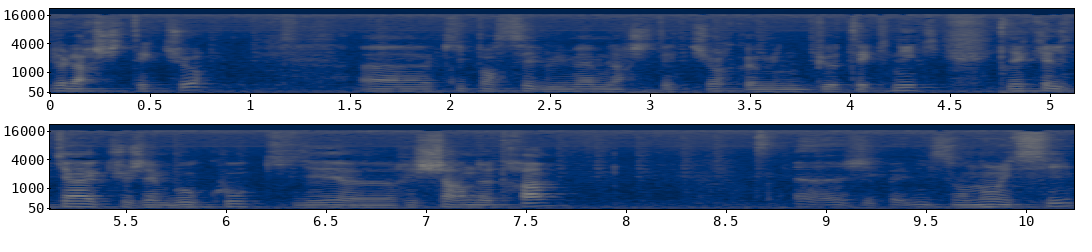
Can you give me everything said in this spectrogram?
de l'architecture. Qui pensait lui-même l'architecture comme une biotechnique. Il y a quelqu'un que j'aime beaucoup qui est Richard Neutra, euh, j'ai pas mis son nom ici.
